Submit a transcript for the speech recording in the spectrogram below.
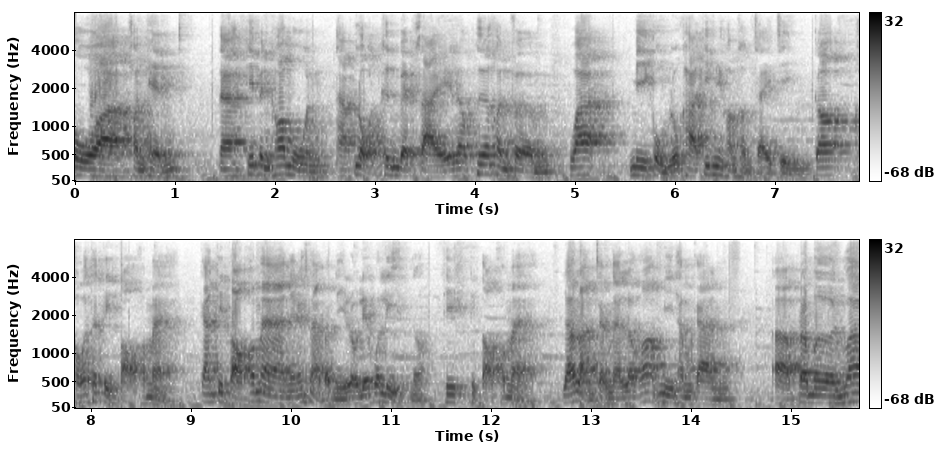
ตัวคอนเทนต์นะที่เป็นข้อมูลอัปโหลดขึ้นเว็บไซต์ แล้วเพื่อคอนเฟิร์มว่ามีกลุ่มลูกค้าที่มีความสนใจจริง ก็เขาก็จะติดต่อเข้ามา การติดต่อเข้ามาในลักษณะแบบนี้เราเรียกว่า lead เนาะที่ติดต่อเข้ามา แล้วหลังจากนั้นเราก็มีทำการประเมินว่า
